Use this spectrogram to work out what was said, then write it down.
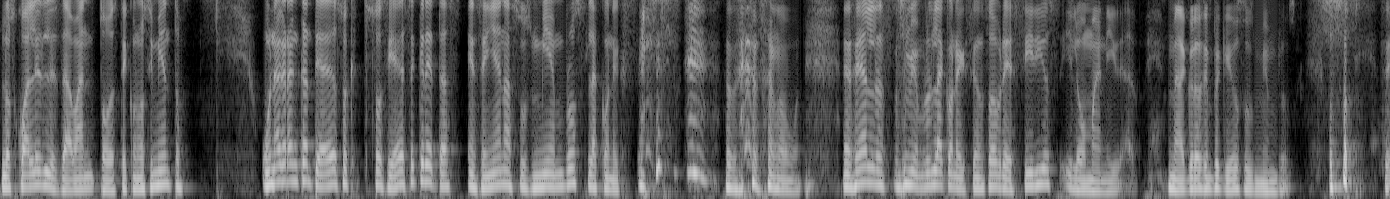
los cuales les daban todo este conocimiento. Una gran cantidad de so- sociedades secretas enseñan a sus miembros la conexión. Enseñan a sus miembros la conexión sobre Sirius y la humanidad. güey. Me acuerdo siempre que digo sus miembros. Sí.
